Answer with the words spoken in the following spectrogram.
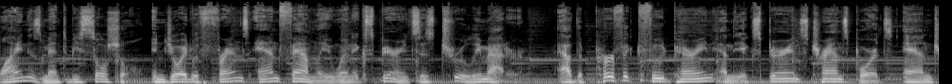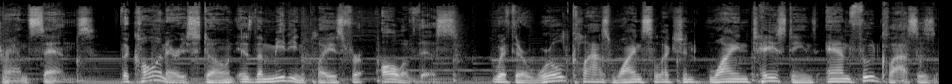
Wine is meant to be social, enjoyed with friends and family when experiences truly matter. Add the perfect food pairing, and the experience transports and transcends. The Culinary Stone is the meeting place for all of this. With their world class wine selection, wine tastings, and food classes,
